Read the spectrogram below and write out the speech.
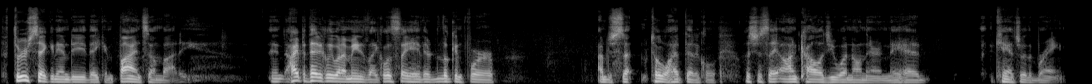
through Second MD they can find somebody? And hypothetically, what I mean is like, let's say, hey, they're looking for. I'm just total hypothetical. Let's just say oncology wasn't on there, and they had cancer of the brain.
